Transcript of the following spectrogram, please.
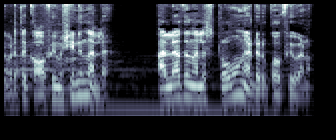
ഇവിടുത്തെ കോഫി മെഷീനിൽ നിന്നല്ല. അല്ലാതെ നല്ല സ്ട്രോങ് ആയിട്ടൊരു കോഫി വേണം.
